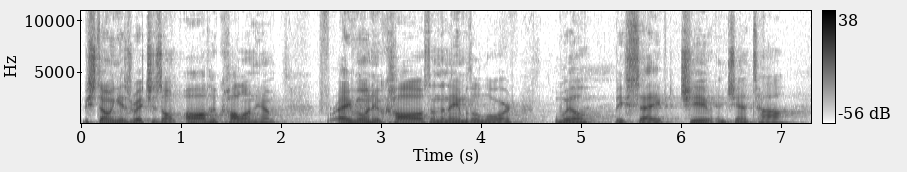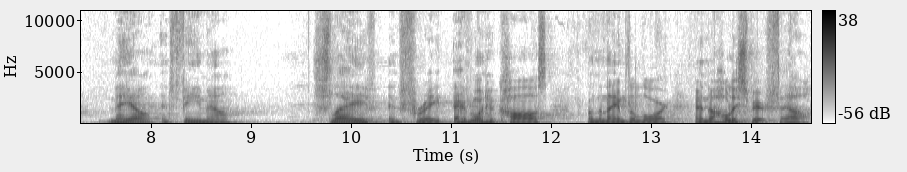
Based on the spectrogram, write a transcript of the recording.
bestowing his riches on all who call on him. For everyone who calls on the name of the Lord will be saved, Jew and Gentile, male and female, slave and free, everyone who calls on the name of the Lord. And the Holy Spirit fell.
